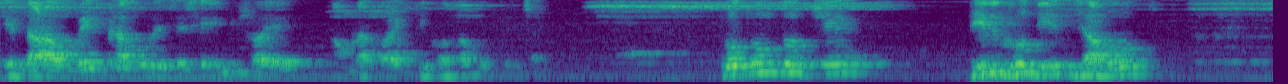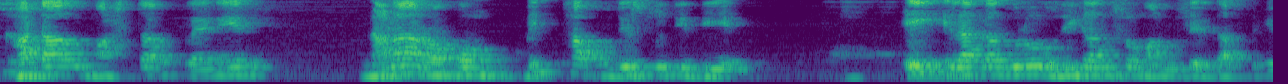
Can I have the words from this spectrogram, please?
যে তারা উপেক্ষা করেছে সেই বিষয়ে আমরা কয়েকটি কথা বলতে চাই। প্রথম তো হচ্ছে দীর্ঘদিন যাবৎ ঘাটাল মাস্টার প্ল্যানের নানা রকম মিথ্যা প্রতিশ্রুতি দিয়ে এই এলাকাগুলোর অধিকাংশ মানুষের কাছ থেকে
